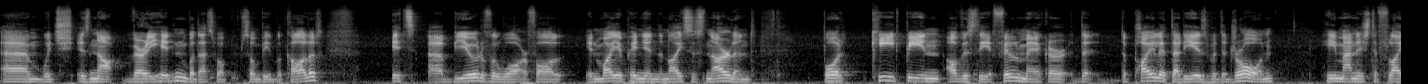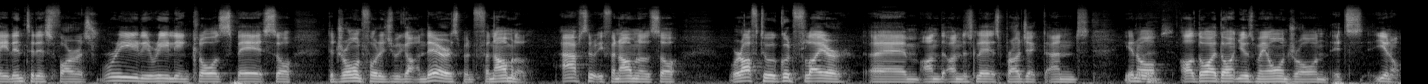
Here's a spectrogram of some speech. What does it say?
um, which is not very hidden, but that's what some people call it. It's a beautiful waterfall, in my opinion, the nicest in Ireland. But Keith, being obviously a filmmaker, the the pilot that he is with the drone, he managed to fly it into this forest, really, really enclosed space. So the drone footage we got in there has been phenomenal, absolutely phenomenal. So we're off to a good flyer um, on the, on this latest project, and you know, Brilliant. although I don't use my own drone, it's you know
